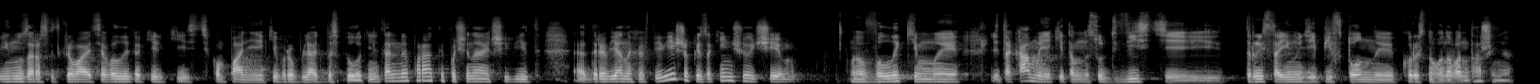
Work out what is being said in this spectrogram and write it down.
війну зараз відкривається велика кількість компаній, які виробляють безпілотні літальні апарати, починаючи від е, дерев'яних FPV-шок і закінчуючи великими літаками, які там несуть 200, 300, іноді півтонни корисного навантаження.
